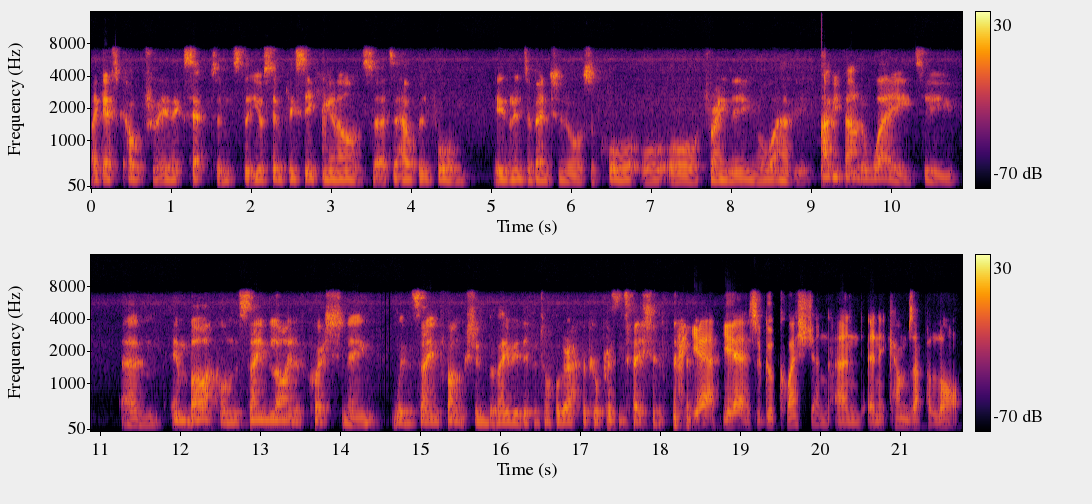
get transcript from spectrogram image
I guess, culturally an acceptance that you're simply seeking an answer to help inform either intervention or support or, or training or what have you. Have you found a way to um, embark on the same line of questioning with the same function, but maybe a different topographical presentation? yeah, yeah, it's a good question, and and it comes up a lot.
